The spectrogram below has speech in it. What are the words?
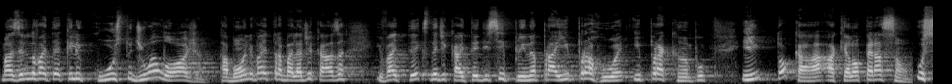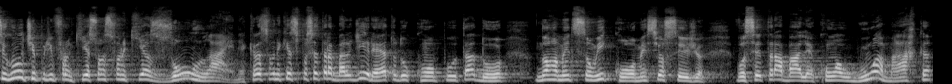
mas ele não vai ter aquele custo de uma loja, tá bom? Ele vai trabalhar de casa e vai ter que se dedicar e ter disciplina para ir para a rua, ir para campo e tocar aquela operação. O segundo tipo de franquia são as franquias online, aquelas franquias que você trabalha direto do computador. Normalmente são e-commerce, ou seja, você trabalha com alguma marca,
